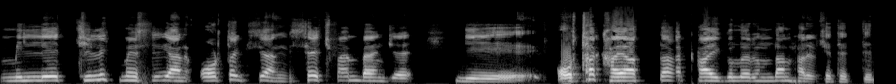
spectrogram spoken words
milliyetçilik meselesi yani ortak yani seçmen bence e, ortak hayatta kaygılarından hareket etti.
